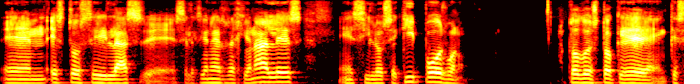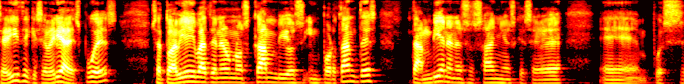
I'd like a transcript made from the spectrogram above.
eh, esto si las eh, selecciones regionales, eh, si los equipos, bueno, todo esto que, que, se dice, que se vería después. O sea, todavía iba a tener unos cambios importantes, también en esos años que se ve, eh, pues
